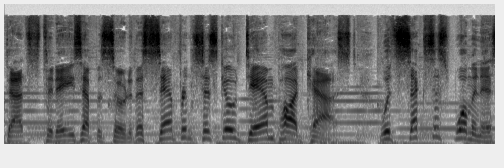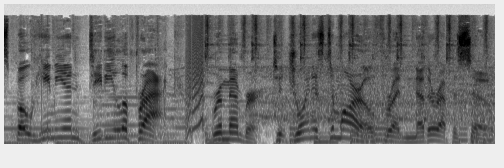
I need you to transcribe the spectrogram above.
That's today's episode of the San Francisco Dam Podcast with sexist womanist bohemian Didi LaFrac. Remember to join us tomorrow for another episode.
